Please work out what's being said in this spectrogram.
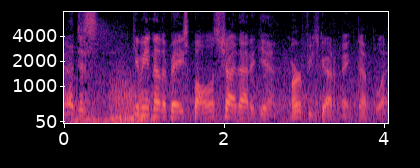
yeah, just give me another baseball. Let's try that again. Murphy's got to make that play.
